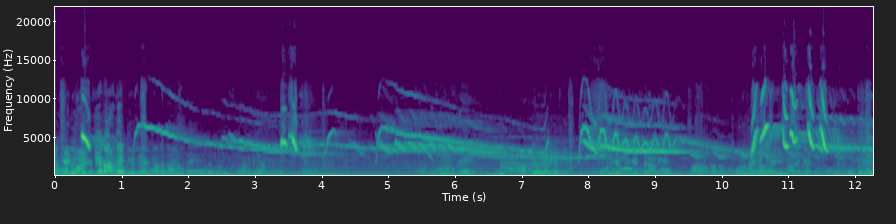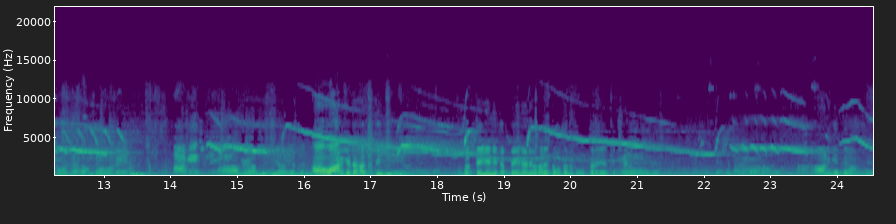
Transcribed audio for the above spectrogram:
ਅੱਗੇ ਨੂੰ ਫਿਰਤੀ ਮਾਰ ਦੇ ਆਪੇ ਹੋ ਜਾਣਗੇ ਅੱਗੇ। ਹੋਣਗੇ ਹੋਣਗੇ ਇੱਧਰ ਆਣਗੇ ਹੁਣ ਤੇ ਕੱਥੇ ਨਹੀਂ ਮਾਰੇ ਮੈਂ ਜੋ ਦੋ ਤਿੰਨ ਕਬੂਤਰ ਜਿਹੜੇ ਰੋਜ਼ ਲੈਦਾ ਹੁੰਦੇ ਉਹ ਹੋ ਰਹੇ ਆ। ਆ ਗਏ। ਆ ਗਏ ਆਪੇ ਜੀ ਆ ਗਏ ਇੱਧਰ। ਆਓ ਆਣ ਕੇ ਤਾਂ ਹੱਦ ਤੇ ਜੀ ਗੱਤੇ ਜੇ ਨਹੀਂ ਦੱਬੇ ਇਹਨਾਂ ਨੇ ਉਹ ਸਾਰੇ ਦੋ ਤਿੰਨ ਕਬੂਤਰ ਜੇ ਪਿੱਛੇ ਨੂੰ ਹੋ ਗਏ। ਆਣ ਕੇ ਇੱਧਰ ਆਣਗੇ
